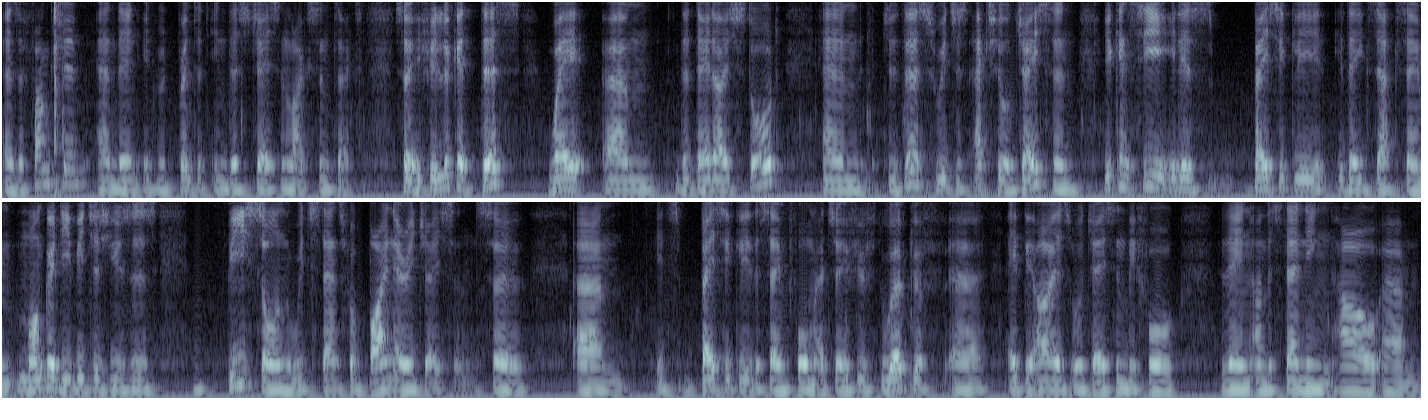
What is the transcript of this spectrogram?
as a function and then it would print it in this JSON like syntax. So if you look at this way um, the data is stored and to this which is actual JSON you can see it is basically the exact same. MongoDB just uses BSON which stands for binary JSON. So um, it's basically the same format. So if you've worked with uh, APIs or JSON before then understanding how um,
